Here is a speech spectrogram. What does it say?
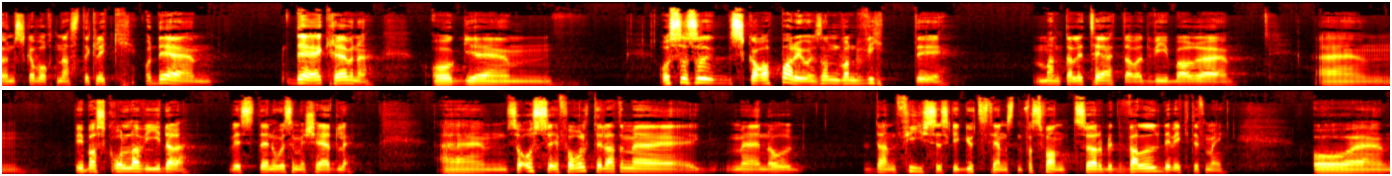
ønsker vårt neste klikk. Og det, det er krevende. Og og så, skaper det jo en sånn vanvittig mentalitet av at vi bare eh, Vi bare scroller videre hvis det er noe som er kjedelig. Eh, så også i forhold til dette med, med når den fysiske gudstjenesten forsvant, så har det blitt veldig viktig for meg å eh,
